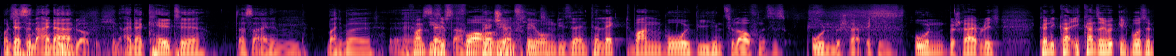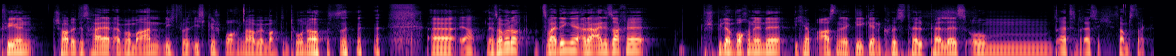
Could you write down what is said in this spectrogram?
Und das in einer in einer Kälte, dass einem manchmal äh, Vor allem diese. Vororientierung, dieser Intellekt, wann, wo, wie hinzulaufen, das ist unbeschreiblich. Es ist unbeschreiblich. Könnt, ich kann es euch wirklich bloß empfehlen. Schaut euch das Highlight einfach mal an. Nicht, was ich gesprochen habe, macht den Ton aus. äh, ja, jetzt haben wir noch zwei Dinge, oder eine Sache. Spiel am Wochenende. Ich habe Arsenal gegen Crystal Palace um 13.30 Uhr, Samstag.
